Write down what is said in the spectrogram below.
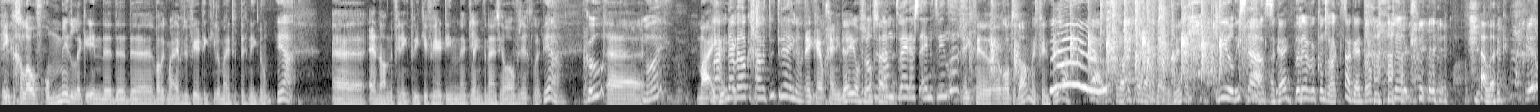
ik geloof onmiddellijk in de, de, de, wat ik maar even de 14 kilometer techniek noem. Ja, Eh, en dan vind ik 3 keer 14 eh, klinkt ineens heel overzichtelijk. ja. Cool. Eh, Mooi. maar Waar- ik, naar welke gaan we toe trainen? ik heb geen idee of ze nog Rotterdam zijn. 2021? Ik vind het Rotterdam, ik vind het prima. Ja, Rotterdam 2022. Deal, die staat. Ja, oké. Dan hebben we contact. Oké, top. Leuk. Ja, leuk. Heel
